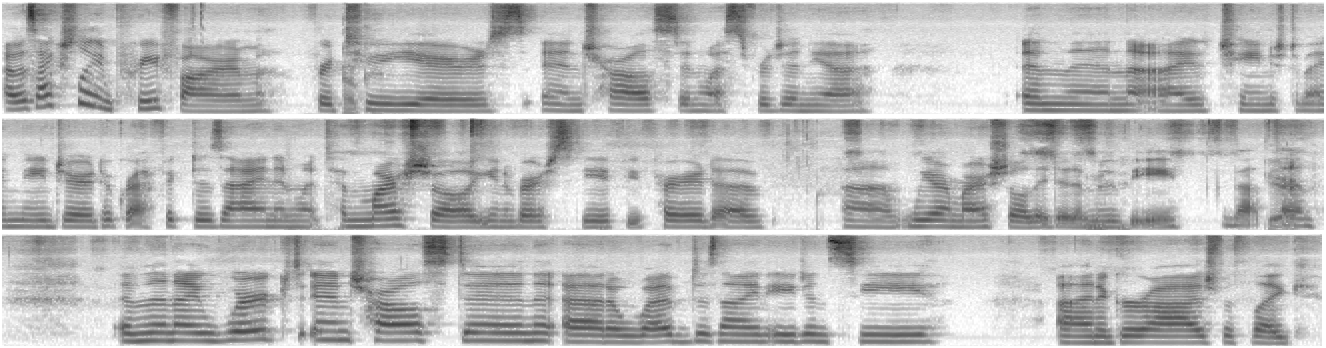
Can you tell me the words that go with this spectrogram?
I was actually in pre-pharm for two okay. years in Charleston, West Virginia, and then I changed my major to graphic design and went to Marshall University. If you've heard of um, We Are Marshall, they did a movie about yeah. them. And then I worked in Charleston at a web design agency uh, in a garage with like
